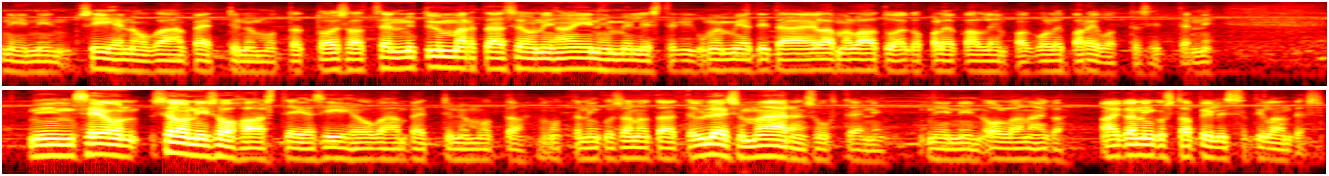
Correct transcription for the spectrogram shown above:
niin, niin siihen on vähän pettynyt, mutta toisaalta sen nyt ymmärtää, se on ihan inhimillistäkin, kun me mietitään elämänlaatu aika paljon kalliimpaa kuin oli pari vuotta sitten, niin, niin se, on, se on iso haaste ja siihen on vähän pettynyt, mutta, mutta niin kuin sanotaan, että yleisömäärän suhteen niin, niin, niin ollaan aika, aika niin kuin stabiilissa tilanteessa.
